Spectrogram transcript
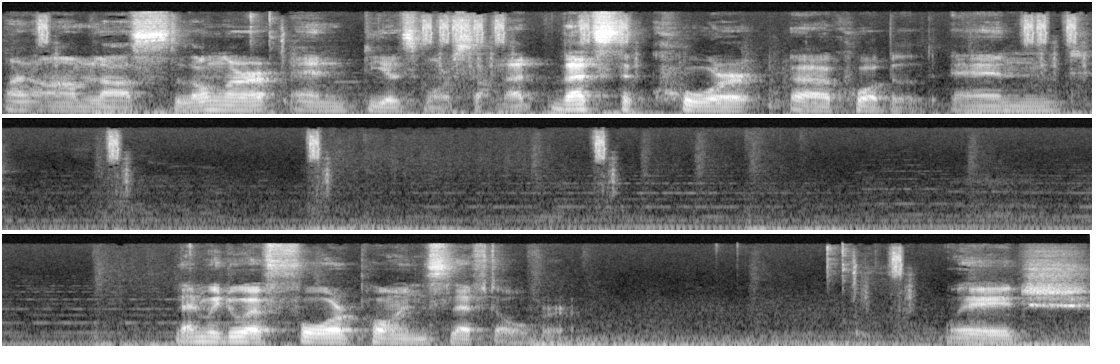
Iron arm lasts longer and deals more stun. That that's the core uh, core build. And then we do have four points left over, which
